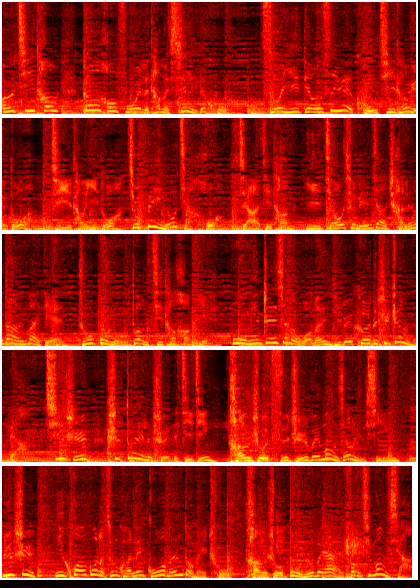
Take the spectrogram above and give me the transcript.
而鸡汤刚好抚慰了他们心里的苦。所以，屌丝越苦，鸡汤越多。鸡汤一多，就必有假货。假鸡汤以矫情廉价、产量大为卖点，逐步垄断了鸡汤行行业。不明真相的我们以为喝的是正能量，其实是兑了水的鸡精。汤说辞职为梦想旅行，于是你花光了存款，连国门都没出。汤说不能为爱放弃梦想，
